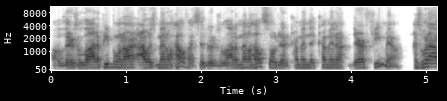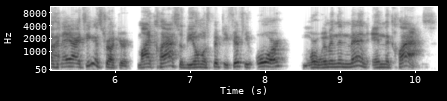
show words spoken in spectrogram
oh, there's a lot of people in our. I was mental health. I said there's a lot of mental health soldiers that come in that come in. uh, They're female. Because when I was an AIT instructor, my class would be almost 50-50 or more women than men in the class.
